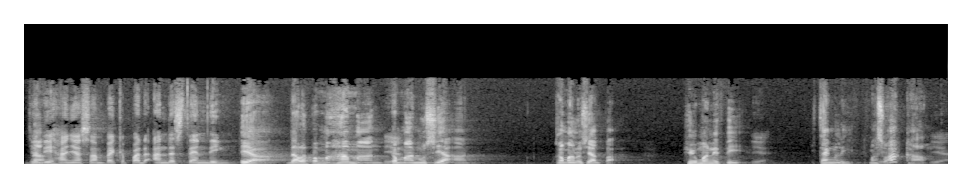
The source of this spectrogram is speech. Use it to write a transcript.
Jadi hanya sampai kepada understanding. Iya, dalam pemahaman Ya. kemanusiaan, kemanusiaan Pak, humanity, Ya. Cengli, masuk Iya, akal. iya.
